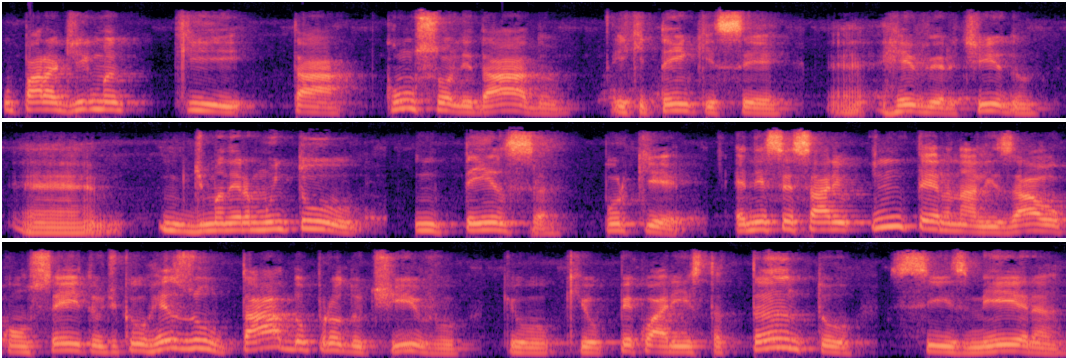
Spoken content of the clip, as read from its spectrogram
o paradigma que está consolidado e que tem que ser é, revertido é, de maneira muito intensa, porque é necessário internalizar o conceito de que o resultado produtivo que o, que o pecuarista tanto se esmera,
